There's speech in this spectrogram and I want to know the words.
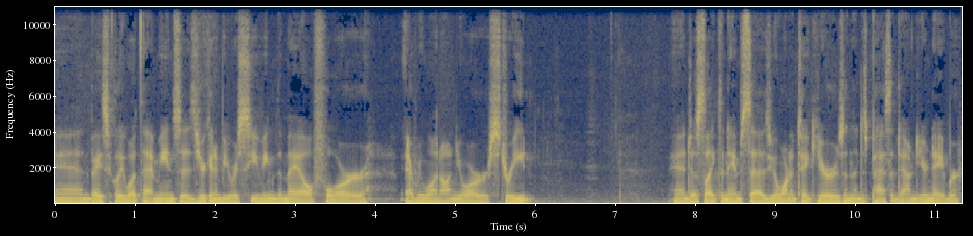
And basically what that means is you're going to be receiving the mail for everyone on your street. And just like the name says, you'll want to take yours and then just pass it down to your neighbor.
